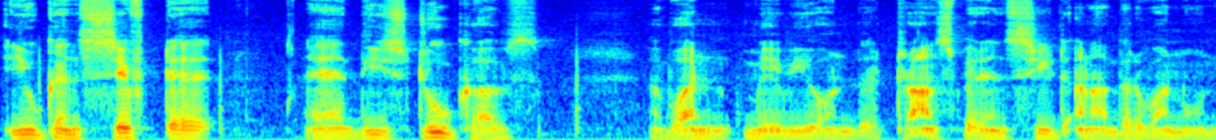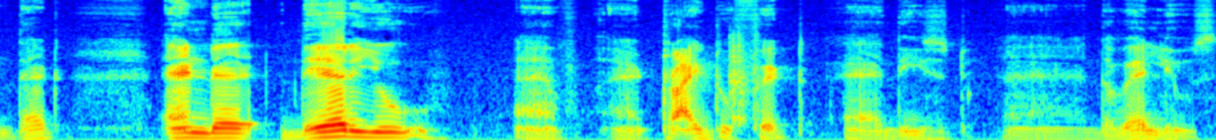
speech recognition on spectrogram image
you can shift uh, uh, these two curves, one maybe on the transparent sheet, another one on that and uh, there you uh, uh, try to fit these the values.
